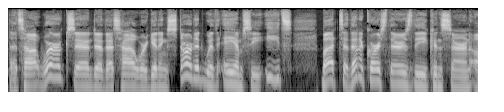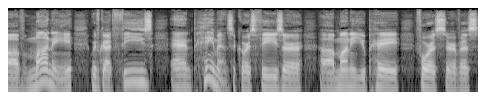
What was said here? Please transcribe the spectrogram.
That's how it works, and uh, that's how we're getting started with AMC Eats. But uh, then, of course, there's the concern of money. We've got fees and payments. Of course, fees are uh, money you pay for a service,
